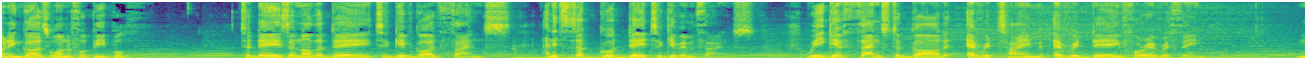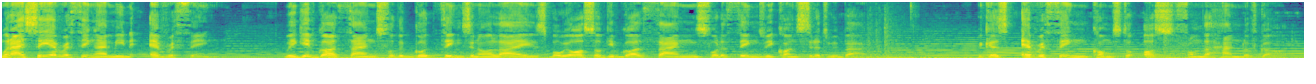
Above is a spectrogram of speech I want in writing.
Morning, God's wonderful people. Today is another day to give God thanks, and it is a good day to give Him thanks. We give thanks to God every time, every day, for everything. When I say everything, I mean everything. We give God thanks for the good things in our lives, but we also give God thanks for the things we consider to be bad. Because everything comes to us from the hand of God.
